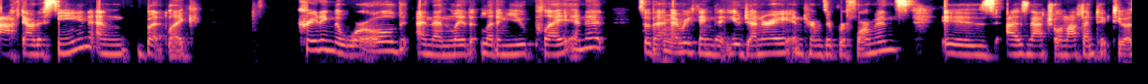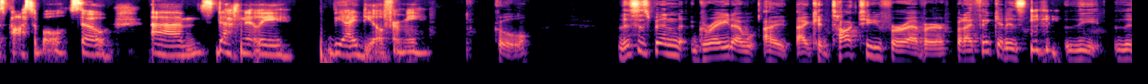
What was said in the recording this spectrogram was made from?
act out a scene and but like creating the world and then let, letting you play in it so that Mhm. everything that you generate in terms of performance is as natural and authentic to you as possible so um, it's definitely the ideal for me Cool. This has been great. I, I, I could talk to you forever, but I think it is the the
